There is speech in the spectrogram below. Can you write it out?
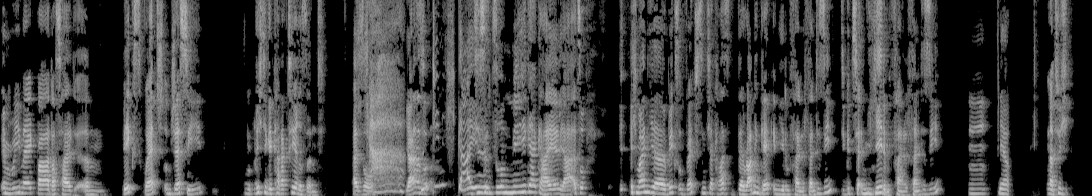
im Remake war, dass halt ähm, Biggs, Wedge und Jesse richtige Charaktere sind. Also ja, also sind die nicht geil? die sind so mega geil, ja. Also ich meine hier Biggs und Wedge sind ja quasi der Running Gag in jedem Final Fantasy. Die gibt's ja in jedem Final Fantasy. Mhm. ja, Natürlich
